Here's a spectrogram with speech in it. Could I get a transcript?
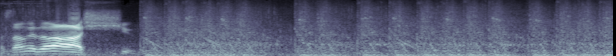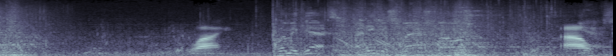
As long as. Ah, shoot. Why? Let me guess. I need to smash those? Ow. Yes.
